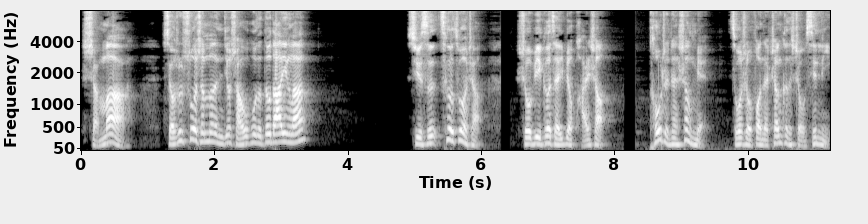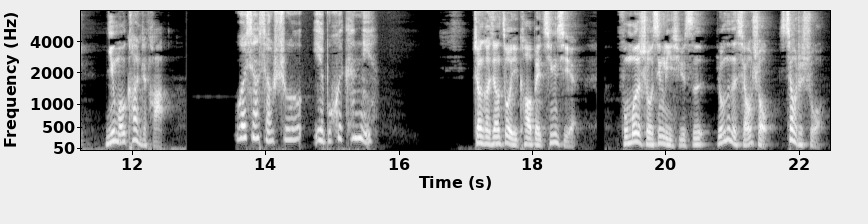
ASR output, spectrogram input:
什么？小叔说什么你就傻乎乎的都答应了？许思侧坐着，手臂搁在仪表盘上，头枕在上面，左手放在张克的手心里，凝眸看着他。我想小叔也不会坑你。张克将座椅靠背倾斜，抚摸着手心里徐思柔嫩的小手，笑着说：“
